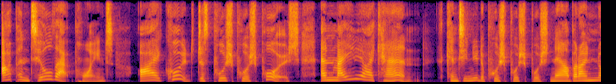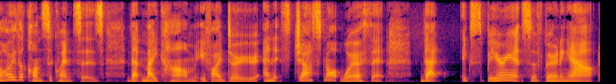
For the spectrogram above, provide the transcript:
up until that point, I could just push, push, push, and maybe I can continue to push, push, push now, but I know the consequences that may come if I do, and it's just not worth it. That experience of burning out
